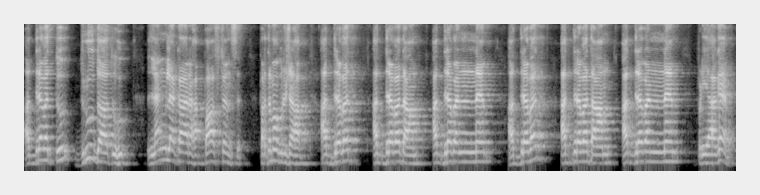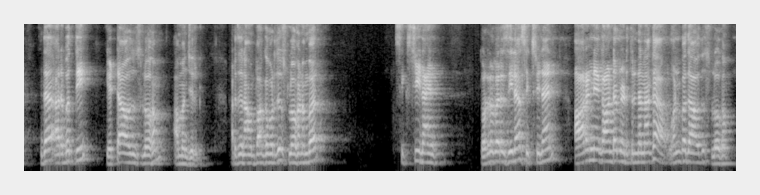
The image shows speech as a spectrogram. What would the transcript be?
அத்ரவத்து த்ருதாது லங்லகார பாஸ்டன்ஸ் பிரதம புருஷா. அத்ரவத் அத்ரவதாம் அத்ரவன் அத்ரவத் அத்ரவதாம் அத்ரவன் இப்படியாக இந்த அறுபத்தி எட்டாவது ஸ்லோகம் அமைஞ்சிருக்கு. அடுத்து நாம் பார்க்க போகிறது ஸ்லோகம் நம்பர் சிக்ஸ்டி நைன் தொடர் வரிசையில் சிக்ஸ்டி நைன் ஆரண்ய காண்டம் எடுத்துட்டோம்னாக்கா ஒன்பதாவது ஸ்லோகம்.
